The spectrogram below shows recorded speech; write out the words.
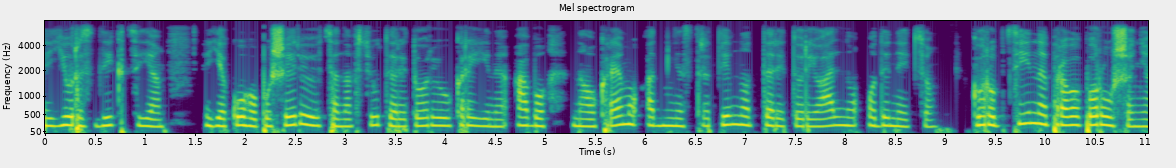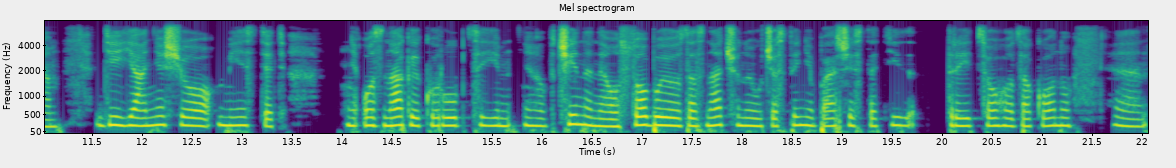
юрисдикція якого поширюється на всю територію України або на окрему адміністративно-територіальну одиницю. Корупційне правопорушення діяння, що містять ознаки корупції, е, вчинене особою, зазначеною у частині 1 статті 3 цього закону, е,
